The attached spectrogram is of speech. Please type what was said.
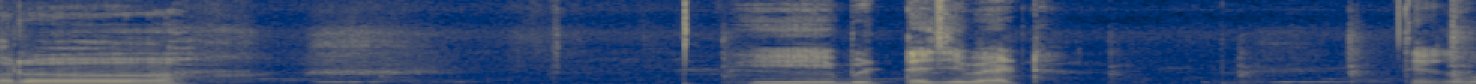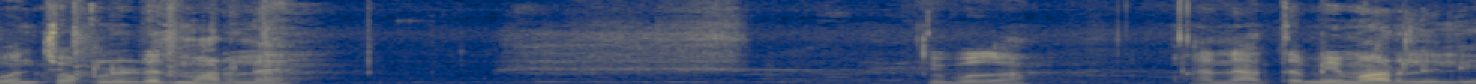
तर ही बिट्ट्याची बॅट. त्याचं पण चॉकलेटच मारलं आहे हे बघा. आणि आता मी मारलेली.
